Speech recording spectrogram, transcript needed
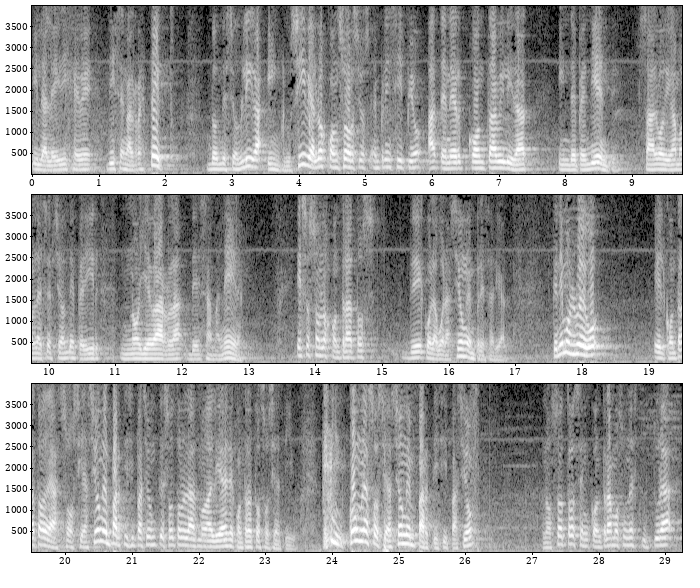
y la ley de IGB dicen al respecto, donde se obliga inclusive a los consorcios, en principio, a tener contabilidad independiente, salvo, digamos, la excepción de pedir no llevarla de esa manera. Esos son los contratos de colaboración empresarial. Tenemos luego el contrato de asociación en participación, que es otra de las modalidades de contrato asociativo. Con la asociación en participación nosotros encontramos una estructura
